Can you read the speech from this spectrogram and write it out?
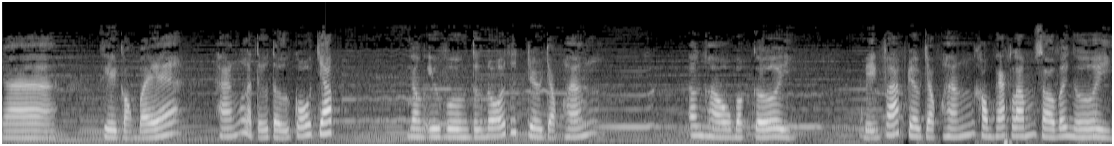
À, khi còn bé, hắn là tiểu tử cố chấp. Ngân yêu vương tương đối thích trêu chọc hắn. Ân hầu bật cười. Biện pháp trêu chọc hắn không khác lắm so với người.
